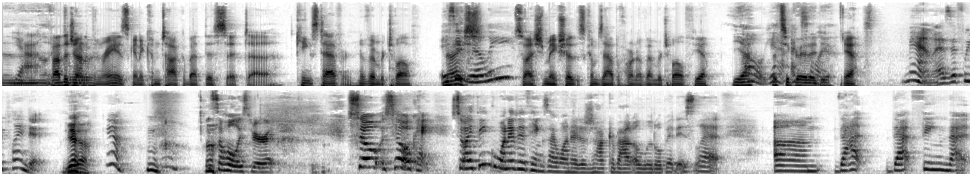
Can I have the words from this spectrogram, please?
and Yeah. like Father Jonathan Ray is going to come talk about this at uh, King's Tavern, November 12th. Is Nice. it really? So I should make sure this comes out before November 12th. Yeah. Yeah, Oh, yeah, that's a great excellent. idea. Yeah. Man, as if we planned it. Yeah. Yeah. It's the Holy Spirit. So so okay. So I think one of the things I wanted to talk about a little bit is that um that that thing that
